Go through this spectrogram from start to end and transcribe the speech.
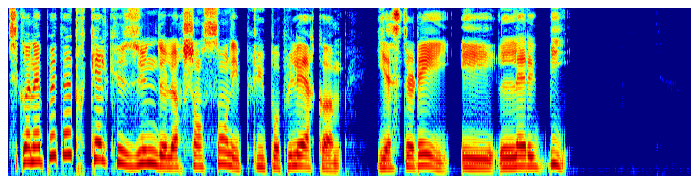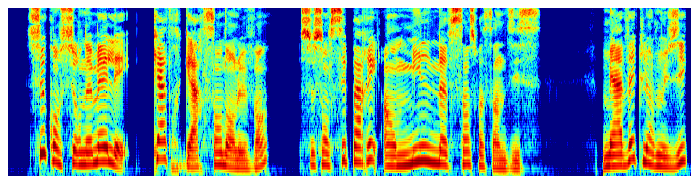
Tu connais peut-être quelques-unes de leurs chansons les plus populaires comme Yesterday et Let It Be. Ceux qu'on surnommait les quatre garçons dans le vent se sont séparés en 1970. Mais avec leur musique,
